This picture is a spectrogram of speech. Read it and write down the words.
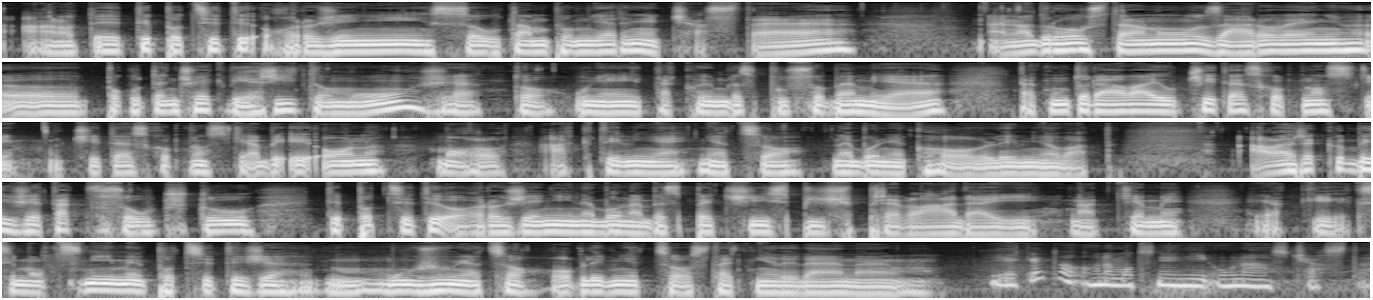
Ano, ty, ty pocity ohrožení jsou tam poměrně časté. A na druhou stranu zároveň, eh, pokud ten člověk věří tomu, že to u něj takovým způsobem je, tak mu to dává i určité schopnosti. Určité schopnosti, aby i on mohl aktivně něco nebo někoho ovlivňovat ale řekl bych, že tak v součtu ty pocity ohrožení nebo nebezpečí spíš převládají nad těmi jaký, jaksi mocnými pocity, že můžu něco ovlivnit, co ostatní lidé ne. Jak je to onemocnění u nás časté?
